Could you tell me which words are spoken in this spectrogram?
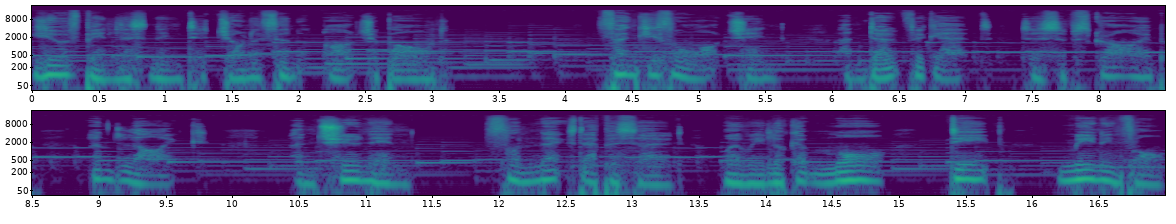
You have been listening to Johnathan Archibold. Thank you for watching and don't forget to subscribe and like and tune in for next episode where we look at more deep, meaningful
